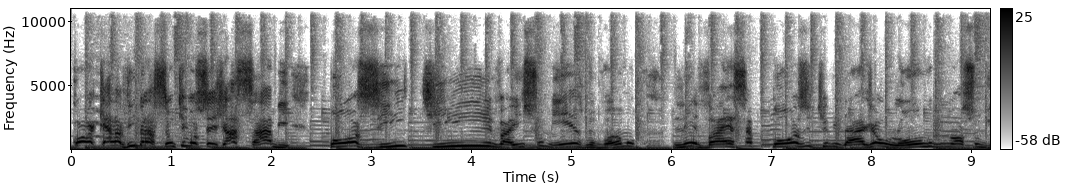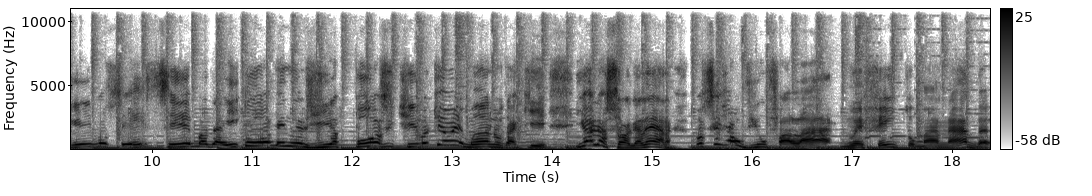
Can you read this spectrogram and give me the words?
com aquela vibração que você já sabe, positiva. Isso mesmo, vamos levar essa positividade ao longo do nosso dia e você receba daí toda a energia positiva que eu emano daqui. E olha só, galera, você já ouviu falar no efeito manada?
